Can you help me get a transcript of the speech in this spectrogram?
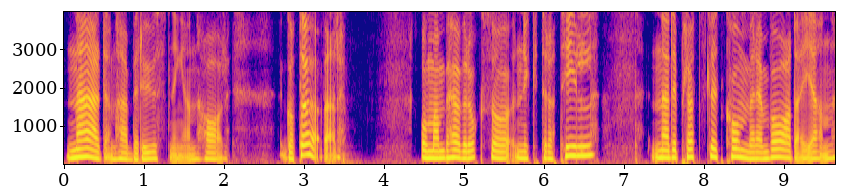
när den här berusningen har gått över. Och man behöver också nyktra till när det plötsligt kommer en vardag igen,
